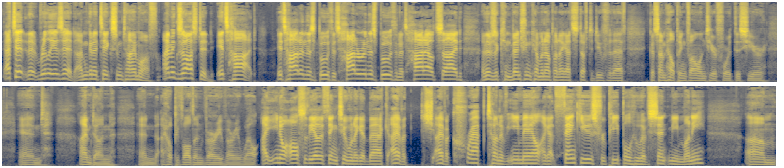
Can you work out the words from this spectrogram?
That's it. That really is it. I'm going to take some time off. I'm exhausted. It's hot. It's hot in this booth. It's hotter in this booth, and it's hot outside. And there's a convention coming up, and I got stuff to do for that because I'm helping volunteer for it this year. And I'm done and I hope you've all done very, very well. I, you know, also the other thing too, when I get back, I have a, I have a crap ton of email. I got thank yous for people who have sent me money um,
